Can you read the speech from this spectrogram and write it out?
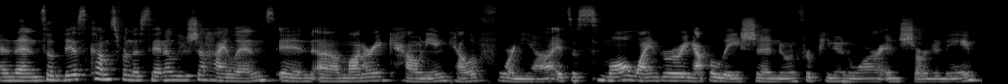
And then, so this comes from the Santa Lucia Highlands in uh, Monterey County in California. It's a small wine growing appellation known for Pinot Noir and Chardonnay.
